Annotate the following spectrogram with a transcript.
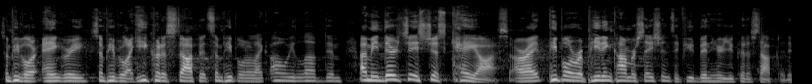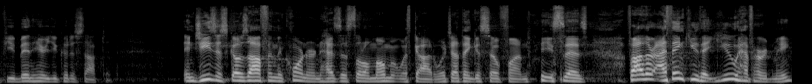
Some people are angry. Some people are like, he could have stopped it. Some people are like, oh, he loved him. I mean, there's, it's just chaos, all right? People are repeating conversations. If you'd been here, you could have stopped it. If you'd been here, you could have stopped it. And Jesus goes off in the corner and has this little moment with God, which I think is so fun. He says, Father, I thank you that you have heard me.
